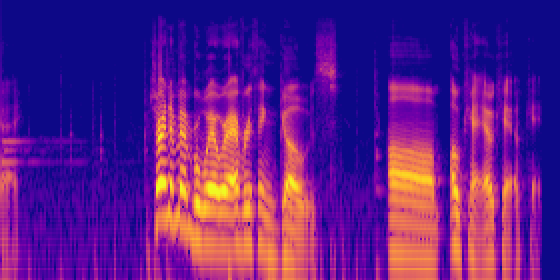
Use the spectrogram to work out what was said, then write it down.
Okay. I'm trying to remember where, where everything goes. Um, okay, okay, okay.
